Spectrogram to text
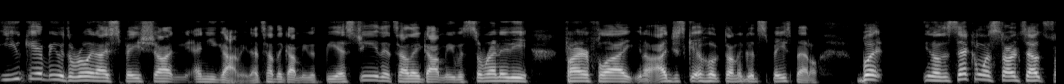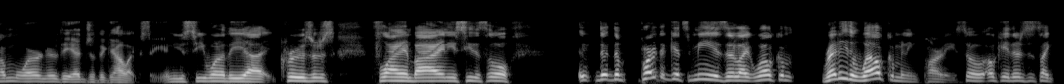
you gave me with a really nice space shot and, and, you got me. That's how they got me with BSG. That's how they got me with Serenity, Firefly. You know, I just get hooked on a good space battle. But, you know, the second one starts out somewhere near the edge of the galaxy and you see one of the, uh, cruisers flying by and you see this little, the, the part that gets me is they're like, welcome, ready the welcoming party. So, okay, there's this like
